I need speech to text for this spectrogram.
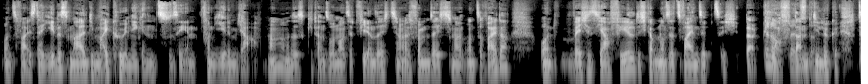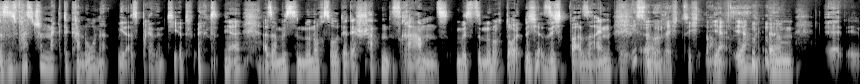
Und zwar ist da jedes Mal die Maikönigin zu sehen von jedem Jahr. Ne? Also es geht dann so 1964, 1965 und so weiter. Und welches Jahr fehlt? Ich glaube 1972. Da genau, klafft dann die Lücke. Das ist fast schon nackte Kanone, wie das präsentiert wird. Ja? Also müsste nur noch so der, der Schatten des Rahmens müsste nur noch deutlicher sichtbar sein. Der ist ähm, aber recht sichtbar. Ja, ja. ähm, äh,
